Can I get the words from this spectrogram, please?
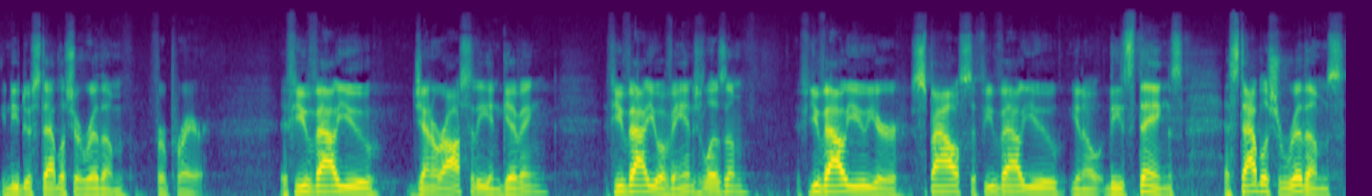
you need to establish a rhythm for prayer. If you value generosity and giving, if you value evangelism, if you value your spouse, if you value, you know, these things, establish rhythms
